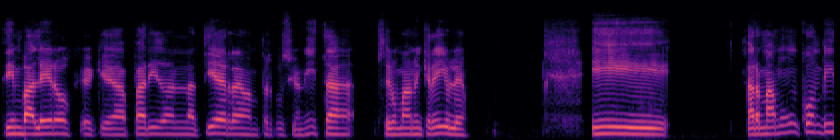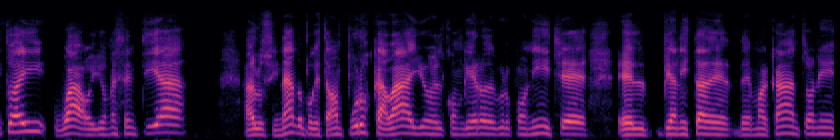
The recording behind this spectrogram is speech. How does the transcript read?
timbaleros que, que, ha parido en la tierra, un percusionista, ser humano increíble. Y armamos un convito ahí, wow, yo me sentía alucinando porque estaban puros caballos, el conguero del grupo Nietzsche, el pianista de, de Mark Anthony,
